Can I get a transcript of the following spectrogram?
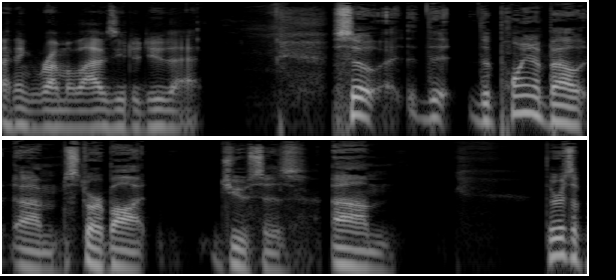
i think rum allows you to do that So the the point about um, store bought juices, um, a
